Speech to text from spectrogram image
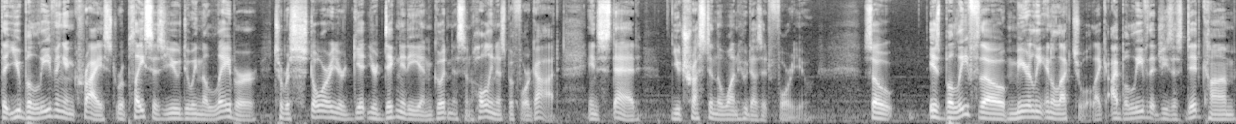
That you believing in Christ replaces you doing the labor to restore your get your dignity and goodness and holiness before God. Instead, you trust in the one who does it for you. So is belief though merely intellectual? Like I believe that Jesus did come,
